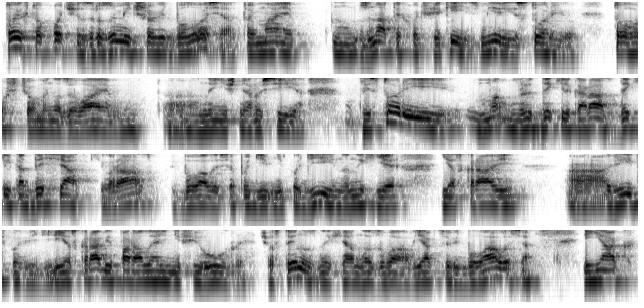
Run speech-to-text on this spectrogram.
той, хто хоче зрозуміти, що відбулося, той має ну, знати, хоч в якійсь мірі історію того, що ми називаємо е, нинішня Росія. В історії вже декілька разів, декілька десятків разів відбувалися подібні події. На них є яскраві відповіді і яскраві паралельні фігури. Частину з них я назвав, як це відбувалося, і як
